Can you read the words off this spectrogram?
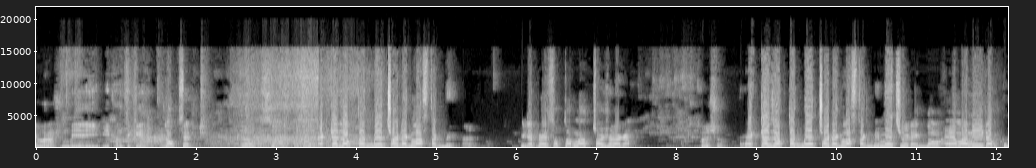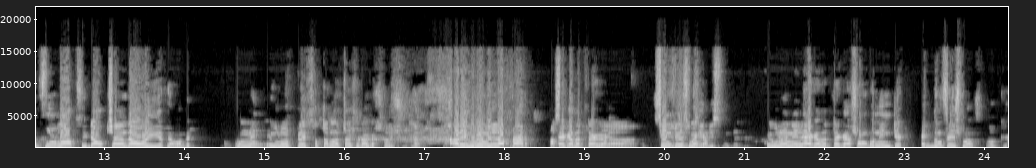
এবার আসুন ভাইয়া এই এখান থেকে। Jug set. আচ্ছা, একটা জগ থাকবে ছয়টা গ্লাস থাকবে। হ্যাঁ। এটা প্রাইস হচ্ছে আপনার ছয়শো টাকা। একটা জগ থাকবে ছয়টা গ্লাস থাকবে। ম্যাচিউর একদম মানে এটা ফুল বক্স এটা অপশনে দেওয়া হয়ে গেছে আমাদের। এগুলোর প্রাইস হচ্ছে আপনার ছয়শো টাকা। ছয়শো হ্যাঁ। আর এগুলো নিলে আপনার এক হাজার টাকা। সেন্টুয়েস মেকার এগুলো নিলে এক হাজার টাকা সম্পূর্ণ ইনটেক একদম ফ্রেশ মাল। ওকে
